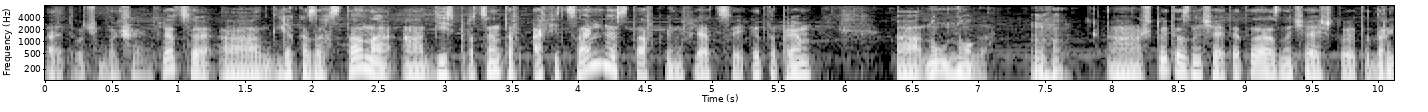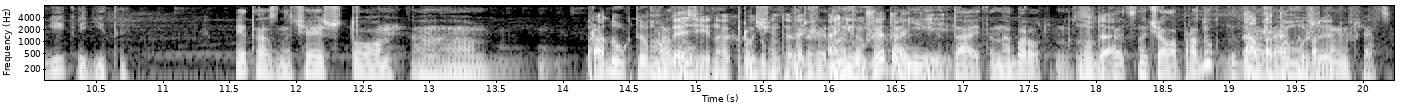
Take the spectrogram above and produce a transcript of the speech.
да, это очень большая инфляция. А для Казахстана 10% а, официальная ставка инфляции это прям, а, ну, много. Угу. Что это означает? Это означает, что это дорогие кредиты. Это означает, что Продукты в продукты, магазинах продукты очень дорогие. Дорожают. Они ну, уже дорогие? Они, да, это наоборот у нас. Ну да. Сначала продукты дорожают, а потом, а потом инфляция.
